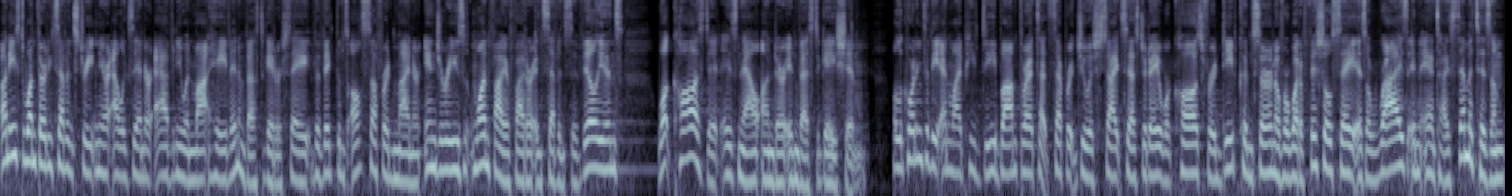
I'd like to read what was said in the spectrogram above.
on East 137th Street near Alexander Avenue in Mott Haven. Investigators say the victims all suffered minor injuries, one firefighter and seven civilians. What caused it is now under investigation. Well, according to the NYPD, bomb threats at separate Jewish sites yesterday were cause for deep concern over what officials say is a rise in anti Semitism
